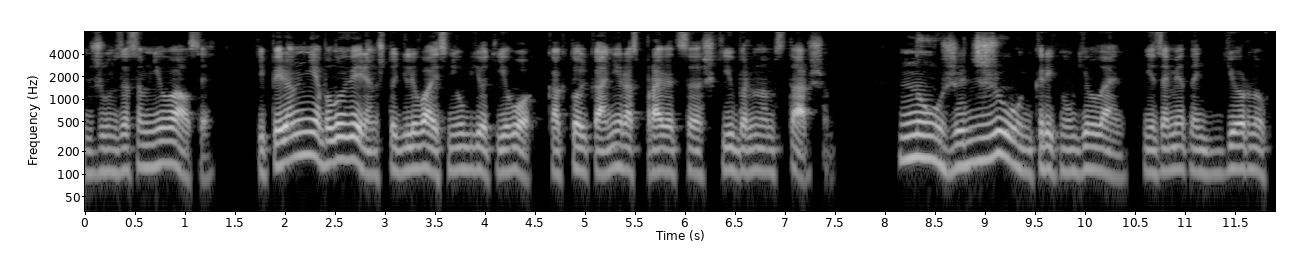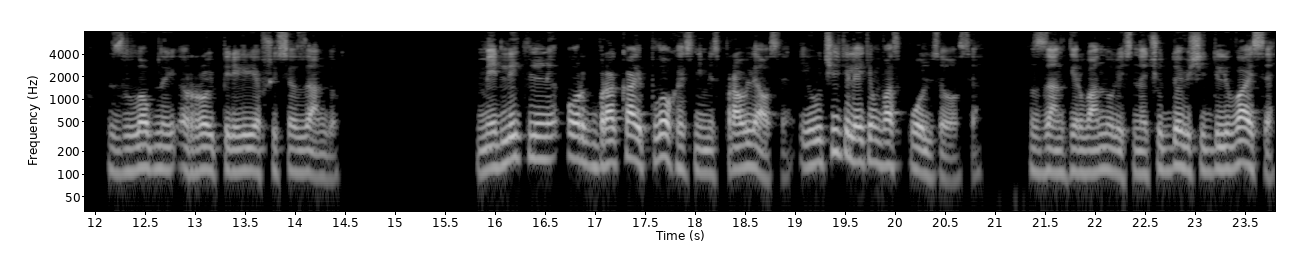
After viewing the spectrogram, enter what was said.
Джун засомневался. Теперь он не был уверен, что Дельвайс не убьет его, как только они расправятся с Шкиберном-старшим. «Ну же, Джун!» — крикнул Гиллайн, незаметно дернув злобный рой перегревшихся зангов. Медлительный орк Бракай плохо с ними справлялся, и учитель этим воспользовался. Занги рванулись на чудовище Дельвайса,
